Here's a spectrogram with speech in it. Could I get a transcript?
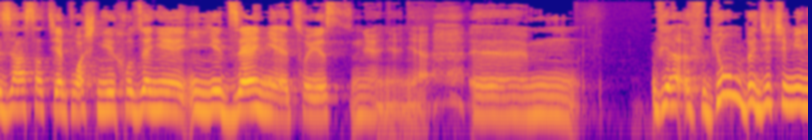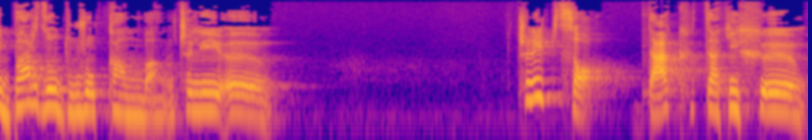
zasad, jak właśnie chodzenie i jedzenie, co jest, nie, nie, nie. W Gion będziecie mieli bardzo dużo kamban, czyli, e, czyli co? Tak, takich, y,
